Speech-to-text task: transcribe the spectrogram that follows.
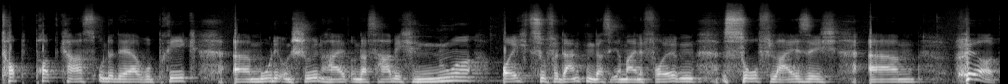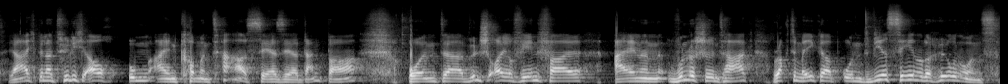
Top-Podcasts unter der Rubrik äh, Mode und Schönheit und das habe ich nur euch zu verdanken, dass ihr meine Folgen so fleißig ähm, hört. Ja, ich bin natürlich auch um einen Kommentar sehr, sehr dankbar und äh, wünsche euch auf jeden Fall einen wunderschönen Tag. Rock the Make-up und wir sehen oder hören uns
